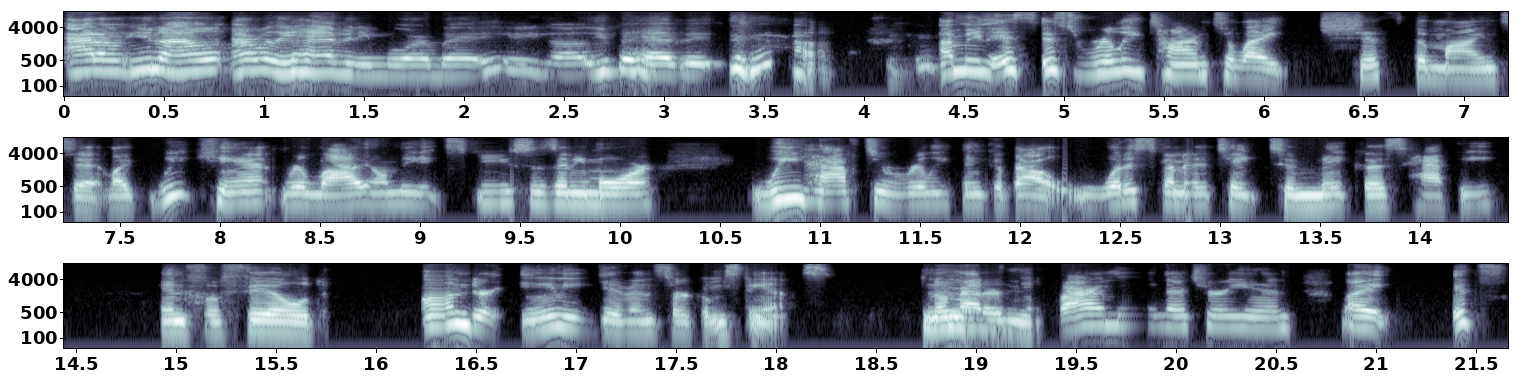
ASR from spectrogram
I don't, you know, I don't, I don't really have anymore, but here you go. You can have it. I mean, it's it's really time to like shift the mindset. Like we can't rely on the excuses anymore. We have to really think about what it's going to take to make us happy and fulfilled under any given circumstance, no yeah. matter the environment that you're in. Like it's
